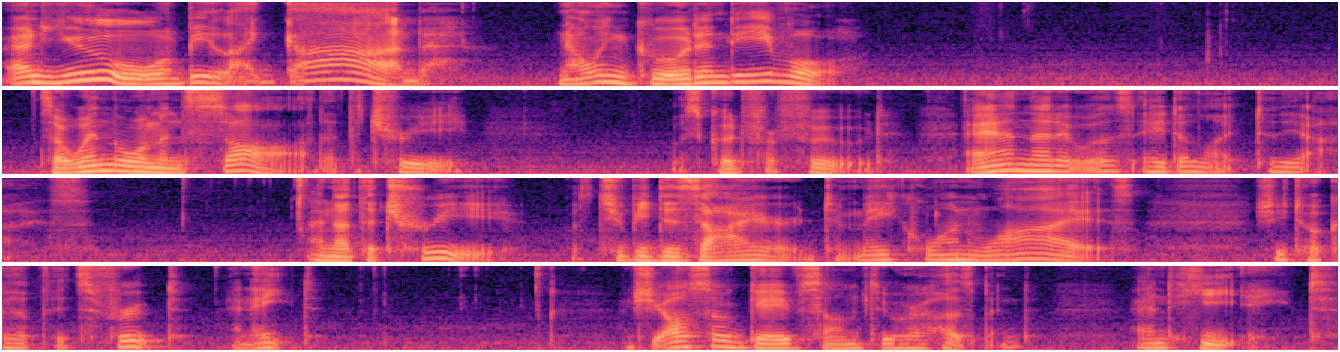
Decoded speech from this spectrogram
and you will be like God, knowing good and evil. So when the woman saw that the tree was good for food, and that it was a delight to the eyes, and that the tree was to be desired to make one wise, she took of its fruit and ate. And she also gave some to her husband, and he ate.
